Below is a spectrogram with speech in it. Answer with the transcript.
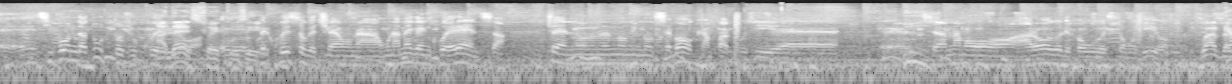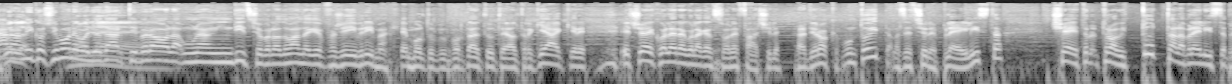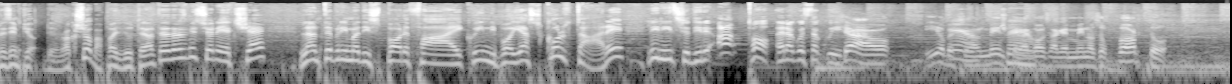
Eh, si fonda tutto su quello. Adesso è così. per questo che c'è una, una mega incoerenza. Cioè, non, non- non si può campare così. eh, eh, se andiamo a rotoli è proprio questo motivo. Guarda, Caro amico Simone, voglio è- darti però la- un indizio per la domanda che facevi prima, che è molto più importante di tutte le altre chiacchiere, e cioè qual era quella canzone? È facile. RadioRock.it, la sezione playlist. C'è, tro- trovi tutta la playlist, per esempio, del rock show, ma poi di tutte le altre trasmissioni, e c'è l'anteprima di Spotify. Quindi puoi ascoltare l'inizio e dire: Ah, to, era questa qui. Ciao, io personalmente la cosa che meno sopporto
